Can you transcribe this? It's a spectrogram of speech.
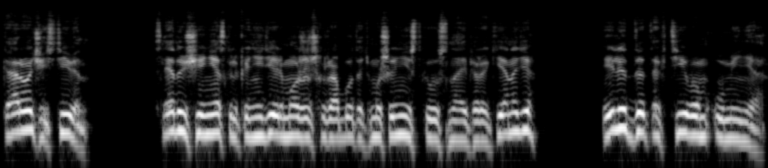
Короче, Стивен, следующие несколько недель можешь работать машинисткой у снайпера Кеннеди или детективом у меня.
